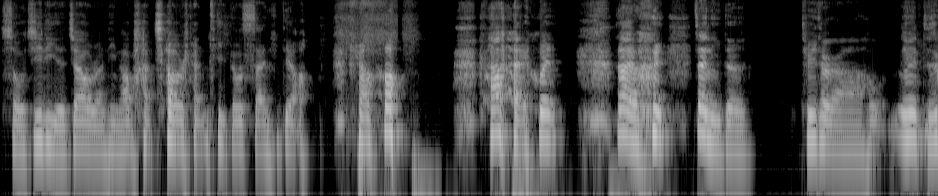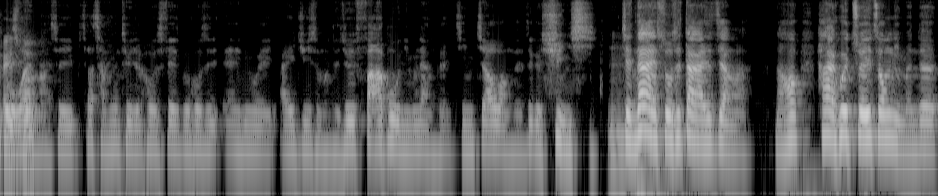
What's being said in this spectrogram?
手机里的交友软体，然后把交友软体都删掉，然后它还会它还会在你的 Twitter 啊，或因为这是国外嘛所以比较常用 Twitter 或是 Facebook 或是 Anyway IG 什么的，就是发布你们两个已经交往的这个讯息。嗯简单来说是大概是这样啦。然后它还会追踪你们的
